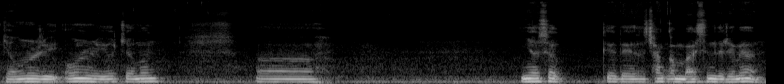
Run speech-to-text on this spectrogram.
이제 오늘 오늘의 요점은 어, 이 녀석에 대해서 잠깐 말씀드리면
